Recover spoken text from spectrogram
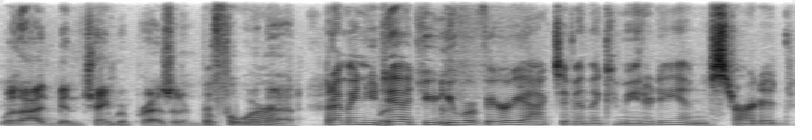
Well, I'd been chamber president before, before, that. but I mean, you did. You you were very active in the community and started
